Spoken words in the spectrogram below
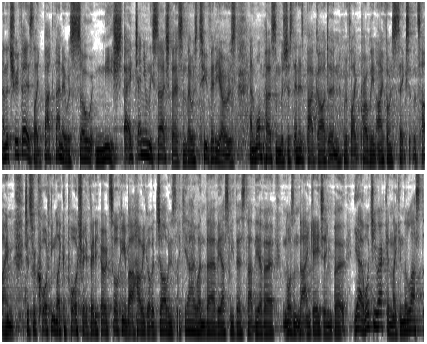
And the truth is, like back then, it was so niche. I genuinely searched this, and there was two videos, and one person was just in his back garden with like probably an iPhone six at the time, just recording like a portrait video, talking about how he got a job. And he's like, yeah, I went there. They asked me this, that, the other. It wasn't that engaging, but yeah. What do you reckon? Like in the last,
